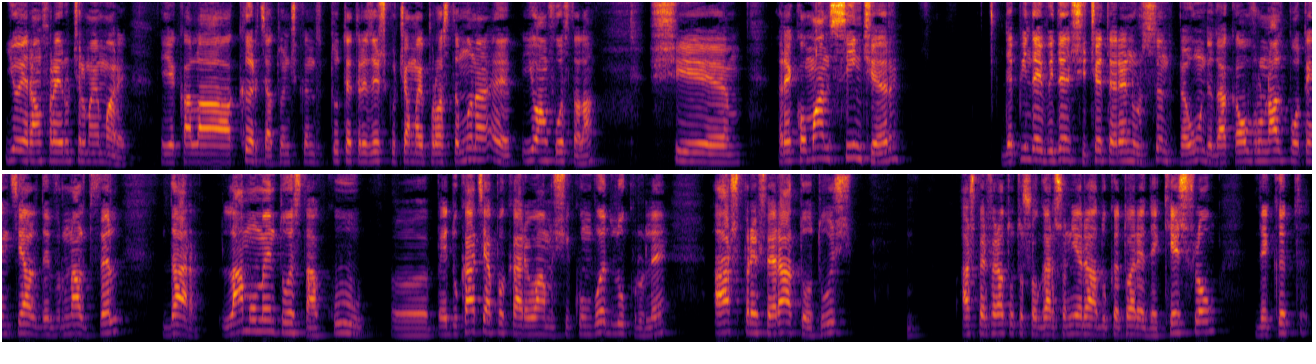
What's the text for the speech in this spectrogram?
eu eram fraierul cel mai mare. E ca la cărți atunci când tu te trezești cu cea mai proastă mână. E, eu am fost ăla. Și recomand sincer Depinde evident și ce terenuri sunt, pe unde, dacă au vreun alt potențial de vreun alt fel, dar la momentul ăsta cu uh, educația pe care o am și cum văd lucrurile, aș prefera totuși aș prefera totuși o garsonieră aducătoare de cash flow decât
